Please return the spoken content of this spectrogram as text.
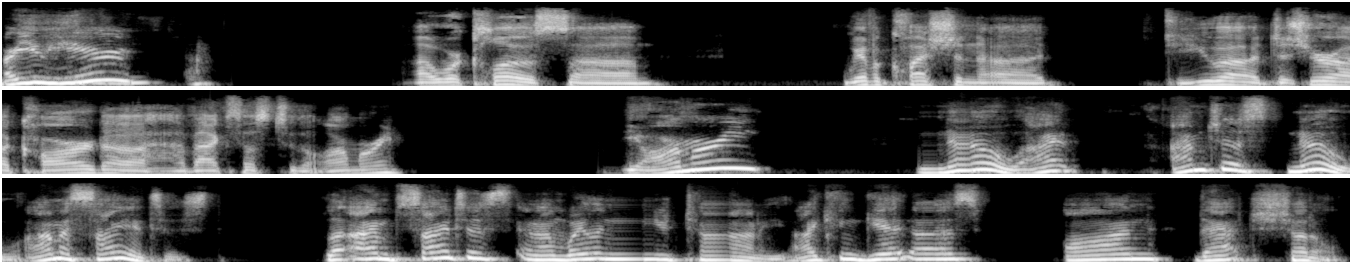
Are you here? Uh, we're close. Um, we have a question. Uh, do you? Uh, does your uh, card uh, have access to the armory? The armory? No, I I'm just no, I'm a scientist. I'm scientist and I'm Weyland-Yutani. I can get us on that shuttle.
